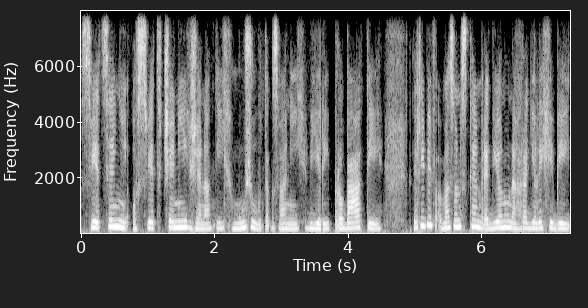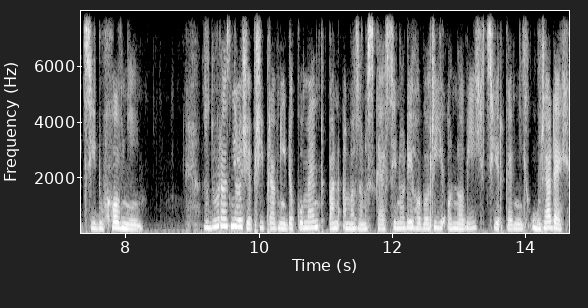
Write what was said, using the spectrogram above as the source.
svěcení osvědčených ženatých mužů, takzvaných víry probátý, kteří by v amazonském regionu nahradili chybějící duchovní. Zdůraznil, že přípravný dokument pan amazonské synody hovoří o nových církevních úřadech,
